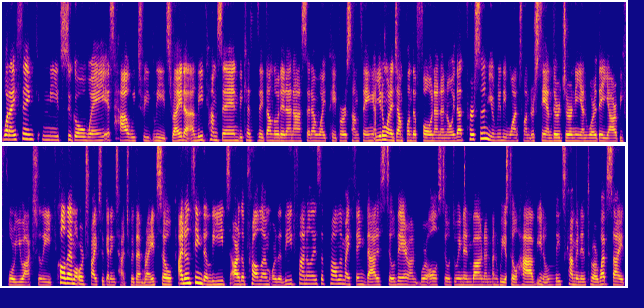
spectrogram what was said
what I think needs to go away is how we treat leads, right? A lead comes in because they downloaded an asset, a white paper or something. You don't want to jump on the phone and annoy that person. You really want to understand their journey and where they are before you actually call them or try to get in touch with them, right? So I don't think the leads are the problem or the lead funnel is the problem. I think that is still there and we're all still doing inbound and, and we still have, you know, leads coming in through our website.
